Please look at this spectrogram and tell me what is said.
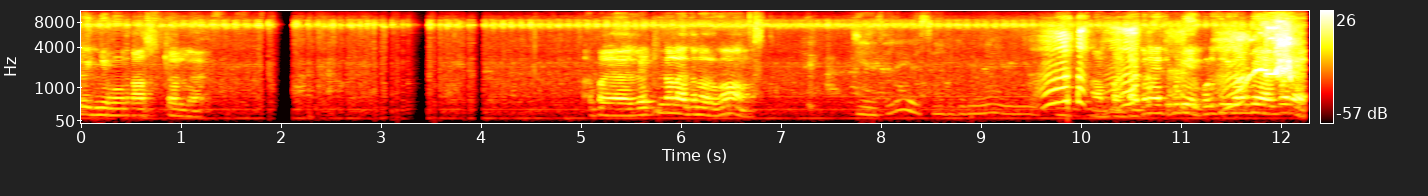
இருக்கீங்க உங்க ஹாஸ்பிட்டலில் அப்போ லெட்டினால எத்தனை இருக்கும்? அப்போ டக்குனு வச்சு குடி பாரு?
